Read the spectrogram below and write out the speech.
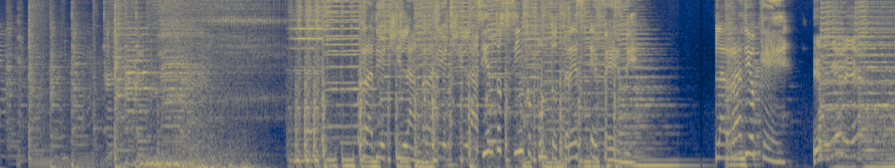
Radio Chilán, Radio Chilán, 105.3 FM. La radio que... ¡Viene, viene!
